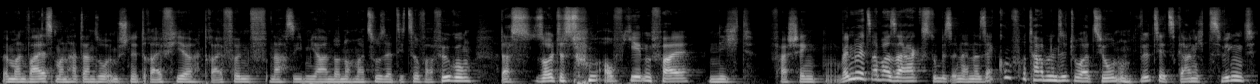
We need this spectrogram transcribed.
wenn man weiß, man hat dann so im Schnitt 3, 4, 3, 5 nach sieben Jahren dann nochmal zusätzlich zur Verfügung. Das solltest du auf jeden Fall nicht verschenken. Wenn du jetzt aber sagst, du bist in einer sehr komfortablen Situation und willst jetzt gar nicht zwingend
